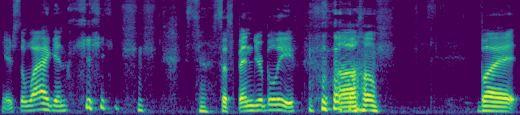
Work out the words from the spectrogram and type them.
here's the wagon. Suspend your belief. um, but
